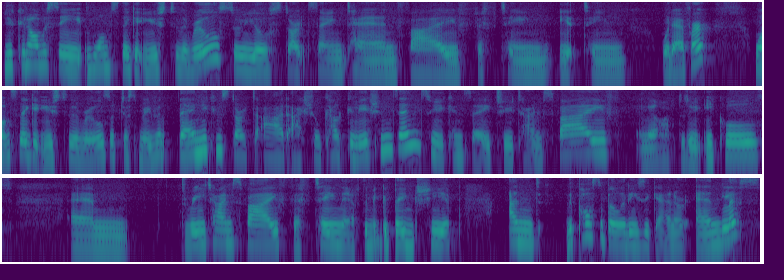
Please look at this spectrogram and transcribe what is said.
You can obviously, once they get used to the rules, so you'll start saying 10, 5, 15, 18, whatever. Once they get used to the rules of just moving, then you can start to add actual calculations in. So you can say 2 times 5, and they'll have to do equals. Um, 3 times 5, 15, they have to make a big shape. And the possibilities, again, are endless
